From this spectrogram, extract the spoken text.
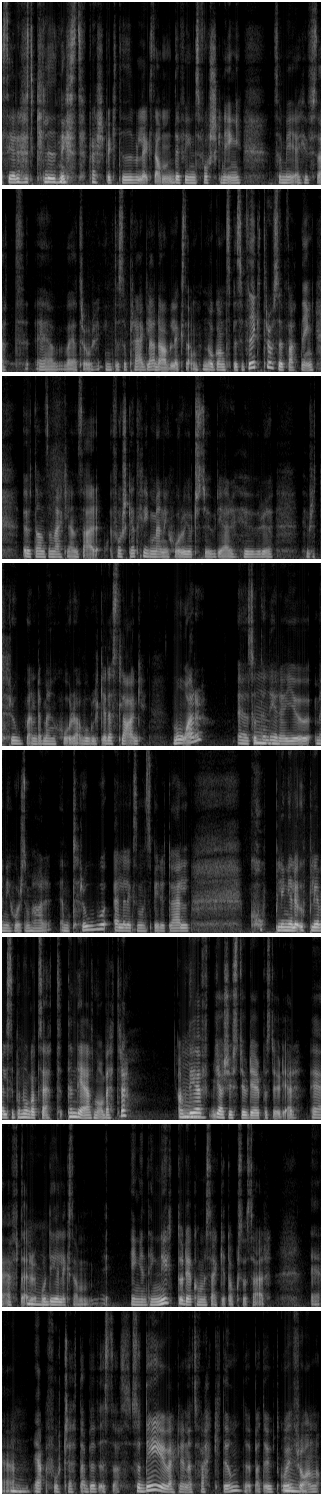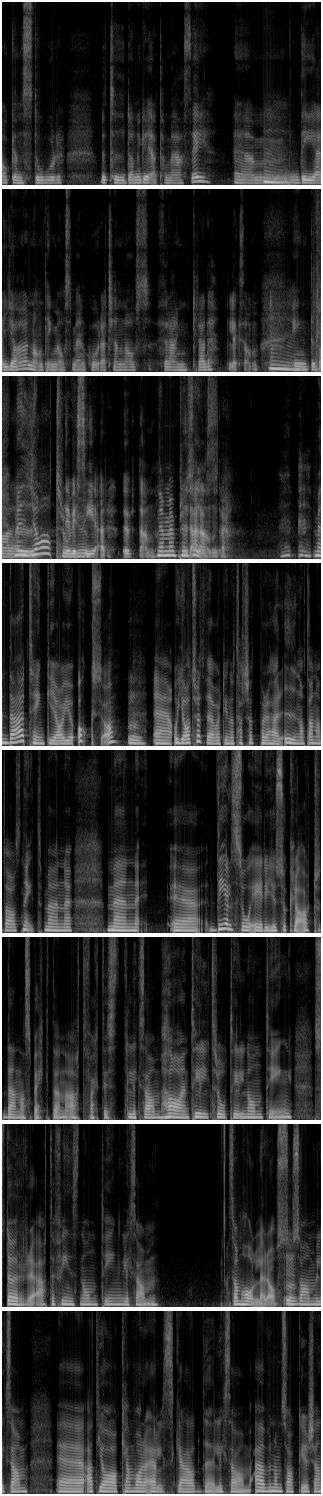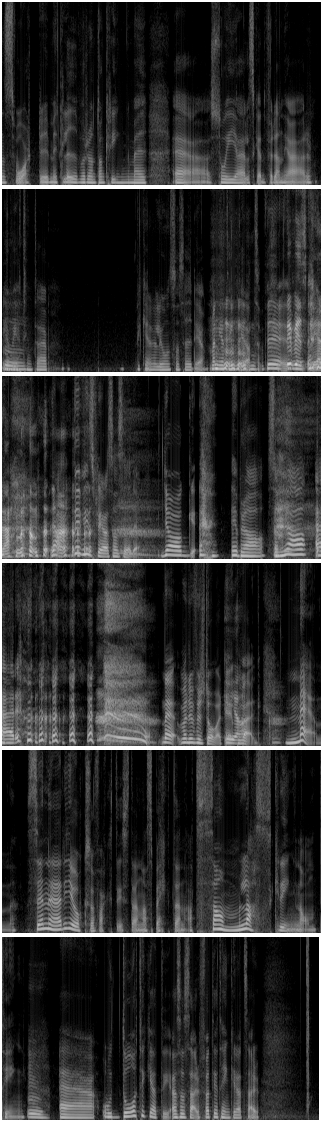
ser det ur ett kliniskt perspektiv. Liksom. Det finns forskning som är hyfsat, eh, vad jag tror, inte så präglad av liksom, någon specifik trosuppfattning utan som verkligen så här, forskat kring människor och gjort studier hur, hur troende människor av olika dess slag mår. Eh, så mm. tenderar ju människor som har en tro eller liksom en spirituell koppling eller upplevelse på något sätt tenderar att må bättre. Och mm. det görs ju studier på studier eh, efter mm. och det är liksom ingenting nytt och det kommer säkert också så här, eh, mm. ja, fortsätta bevisas. Så det är ju verkligen ett faktum typ, att utgå mm. ifrån och en stor betydande grej att ha med sig. Eh, det gör någonting med oss människor att känna oss förankrade. Liksom. Mm. Inte bara men i det vi ju... ser utan Nej, det där andra. Men där tänker jag ju också, mm. eh, och jag tror att vi har varit inne och touchat på det här i något annat avsnitt, men, men eh, dels så är det ju såklart den aspekten att faktiskt liksom ha en tilltro till någonting större, att det finns någonting liksom som håller oss mm. och som liksom Eh, att jag kan vara älskad, liksom, även om saker känns svårt i mitt liv och runt omkring mig, eh, så är jag älskad för den jag är. Jag mm. vet inte vilken religion som säger det, men jag tänker att... Vi, det finns flera. Men... ja, det finns flera som säger det. Jag är bra som jag är. Nej, men du förstår vart jag är ja. på väg. Men Sen är det ju också faktiskt den aspekten att samlas kring någonting. Mm. Eh, och då tycker jag att det, alltså så här, för att jag tänker att så här,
